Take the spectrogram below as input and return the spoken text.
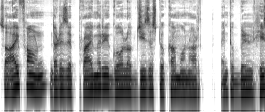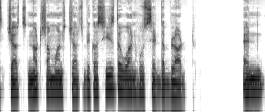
So I found that is a primary goal of Jesus to come on earth and to build his church, not someone's church, because he's the one who shed the blood. And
